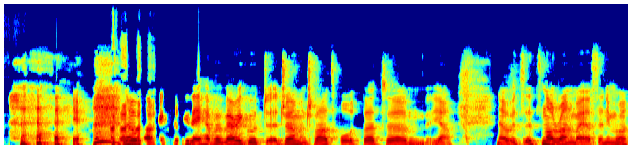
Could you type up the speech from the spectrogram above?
no, actually, they have a very good uh, German Schwarzbrot, but um, yeah no, it's it's not run by us anymore.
